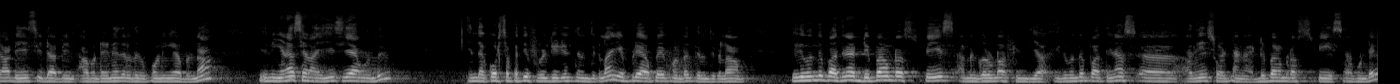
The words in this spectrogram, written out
dot AC dot in அப்படின்ற இணையதளத்துக்கு போனீங்க அப்படின்னா இது நீங்கள் என்ன செய்யலாம்? ஈஸியாக வந்து இந்த கோர்ஸை பற்றி ஃபுல் டீட்டெயில் தெரிஞ்சுக்கலாம். எப்படி அப்ளை பண்ணுறது தெரிஞ்சுக்கலாம். இது வந்து பார்த்தீங்கன்னா department of space and government of India இது வந்து பார்த்தீங்கன்னா அதுலேயே சொல்லிட்டாங்க. டிபார்ட்மெண்ட் ஆஃப் ஸ்பேஸ் அப்படின்ட்டு.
